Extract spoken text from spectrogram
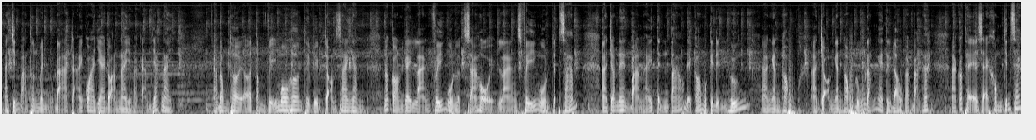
À, chính bản thân mình đã trải qua giai đoạn này và cảm giác này À, đồng thời ở tầm vĩ mô hơn thì việc chọn sai ngành nó còn gây lãng phí nguồn lực xã hội, lãng phí nguồn chất xám. À, cho nên bạn hãy tỉnh táo để có một cái định hướng à, ngành học, à, chọn ngành học đúng đắn ngay từ đầu các bạn ha. À, có thể sẽ không chính xác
